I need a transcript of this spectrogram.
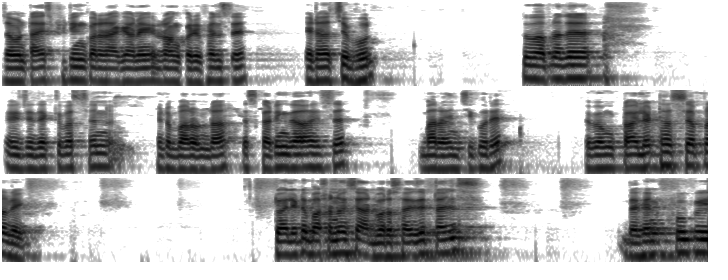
যেমন টাইলস ফিটিং করার আগে অনেক রং করে ফেলছে, এটা হচ্ছে ভুল। তো আপনাদের, এই যে দেখতে পাচ্ছেন, এটা বারোন্ডা স্কার্টিং দেওয়া হয়েছে, বারো ইঞ্চি করে। এবং টয়লেটটা হচ্ছে আপনার টয়লেটে বসানো হয়েছে আট বারো সাইজের টাইলস। দেখেন খুবই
